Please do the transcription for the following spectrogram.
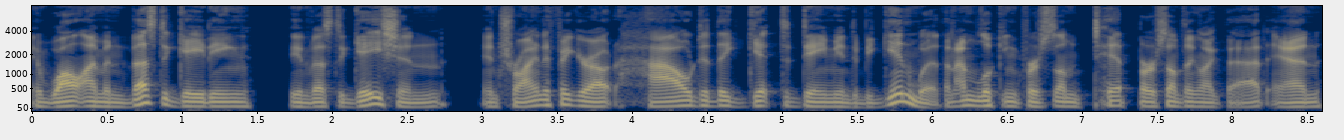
And while I'm investigating the investigation and trying to figure out how did they get to Damien to begin with, and I'm looking for some tip or something like that. And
